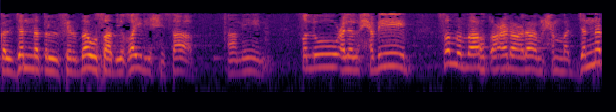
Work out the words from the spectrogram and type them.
کل جنت الفردوس بغیر حساب۔ آمین۔ صلو علی الحبیب۔ صلی اللہ تعالی علی محمد۔ جنت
